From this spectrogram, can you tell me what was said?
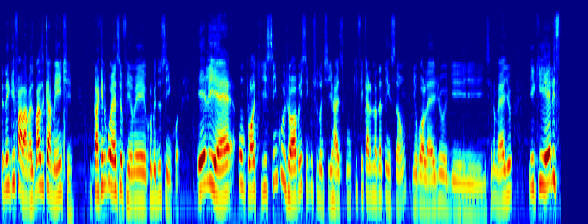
nem o que falar, mas basicamente, pra quem não conhece o filme Clube dos Cinco, ele é um plot de cinco jovens, cinco estudantes de high school que ficaram na detenção em um colégio de, de ensino médio e que eles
